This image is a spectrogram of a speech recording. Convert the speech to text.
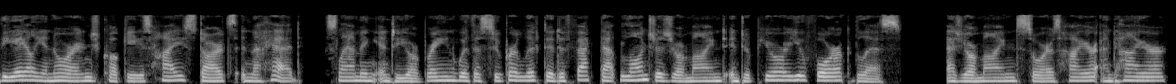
The alien orange cookie's high starts in the head, slamming into your brain with a super lifted effect that launches your mind into pure euphoric bliss. As your mind soars higher and higher,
